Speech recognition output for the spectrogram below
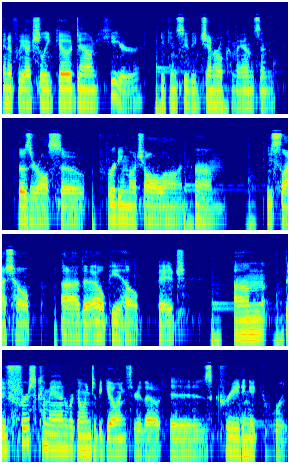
And if we actually go down here, you can see the general commands, and those are also pretty much all on um, the slash help, uh, the LP help page. Um, the first command we're going to be going through, though, is creating a group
